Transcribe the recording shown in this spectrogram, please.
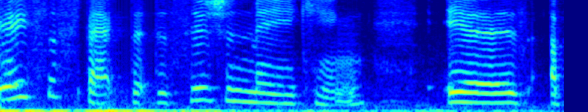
I suspect that decision making is a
